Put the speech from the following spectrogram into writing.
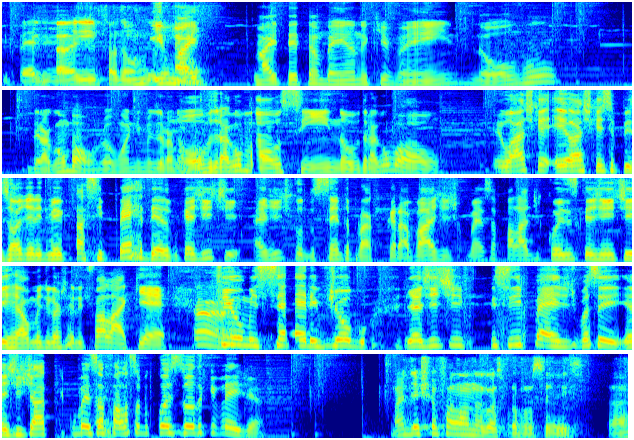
E pegar e fazer um E resumão. vai, vai ter também ano que vem novo Dragon Ball, novo anime Dragon Novo Ball. Dragon Ball, sim, novo Dragon Ball. Eu acho, que, eu acho que esse episódio ele meio que tá se perdendo, porque a gente, a gente, quando senta pra gravar, a gente começa a falar de coisas que a gente realmente gostaria de falar, que é Cara, filme, série, jogo, e a gente se perde, tipo assim, a gente já começa a falar sobre coisas do ano que vem já. Mas deixa eu falar um negócio pra vocês, tá?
